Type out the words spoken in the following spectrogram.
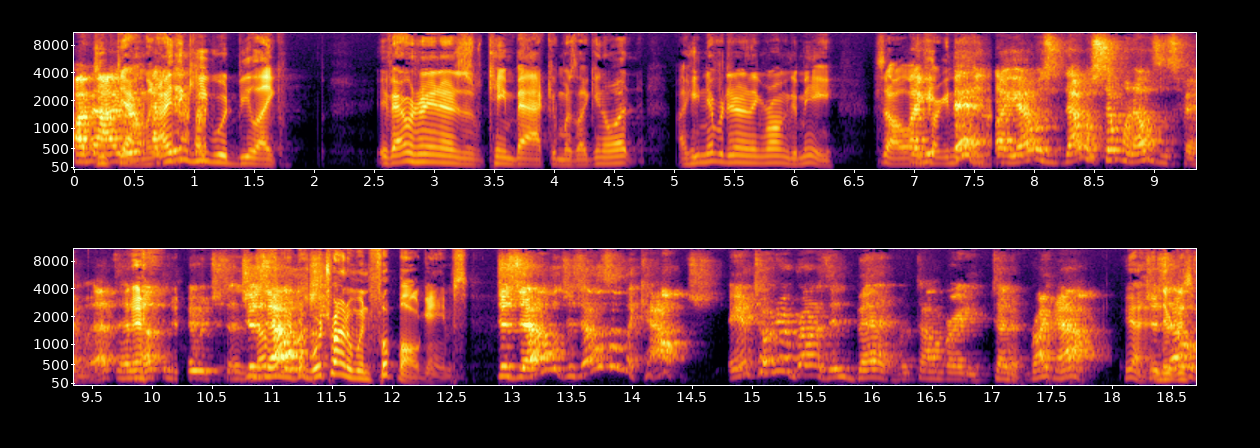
I, mean, deep I, down. Like I think he would be like, if Aaron Hernandez came back and was like, you know what, Uh, he never did anything wrong to me, so like, like, did. like that was that was someone else's family. That had Yeah. nothing to do with Gisele. there's nothing to Gisele, do- we're trying to win football games. Gisele, Gisele's on the couch. Antonio Brown is in bed with Tom Brady to, right now. Yeah, and they're just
